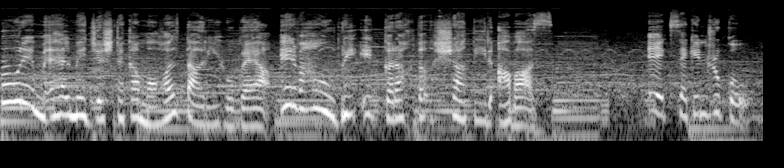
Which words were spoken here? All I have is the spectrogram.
पूरे महल में जश्न का माहौल तारी हो गया। फिर वहाँ उभरी एक करख्त शातिर आवाज़। एक सेकंड रुको।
